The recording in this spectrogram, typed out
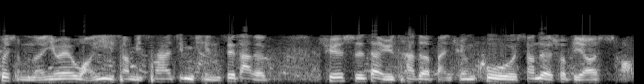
为什么呢？因为网易相比其他竞品最大的缺失在于它的版权库相对来说比较少。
